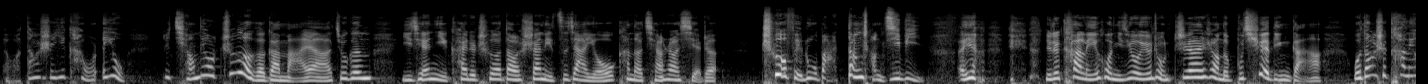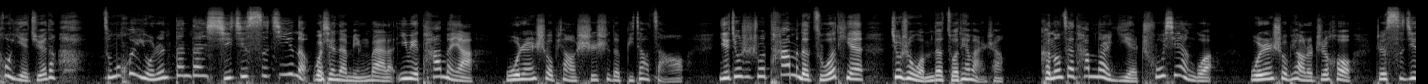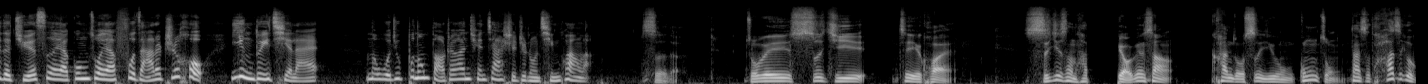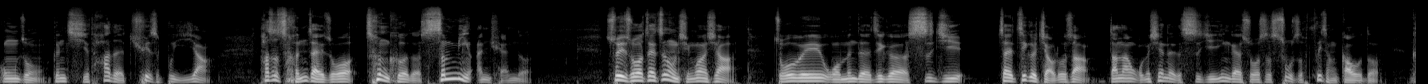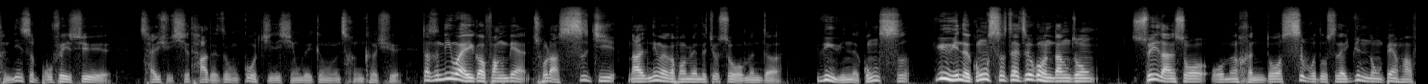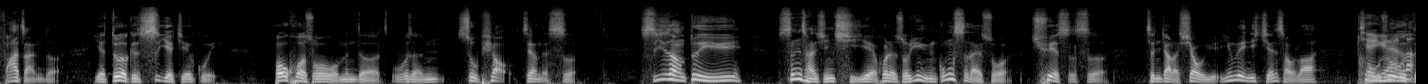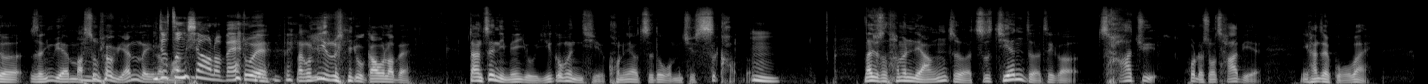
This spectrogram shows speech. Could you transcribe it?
哎，我当时一看，我说：“哎呦，这强调这个干嘛呀？就跟以前你开着车到山里自驾游，看到墙上写着。”车匪路霸当场击毙！哎呀，你这看了以后，你就有一种治安上的不确定感啊！我当时看了以后也觉得，怎么会有人单单袭击司机呢？我现在明白了，因为他们呀，无人售票实施的比较早，也就是说，他们的昨天就是我们的昨天晚上，可能在他们那儿也出现过无人售票了之后，这司机的角色呀、工作呀复杂了之后，应对起来，那我就不能保证安全驾驶这种情况了。是的，作为司机。这一块，实际上它表面上看作是一种工种，但是它这个工种跟其他的确实不一样，它是承载着乘客的生命安全的。所以说，在这种情况下，作为我们的这个司机，在这个角度上，当然我们现在的司机应该说是素质非常高的，肯定是不会去采取其他的这种过激的行为跟我们乘客去。但是另外一个方面，除了司机，那另外一个方面呢，就是我们的运营的公司。运营的公司在这个过程当中，虽然说我们很多事物都是在运动变化发展的，也都要跟世界接轨，包括说我们的无人售票这样的事，实际上对于生产型企业或者说运营公司来说，确实是增加了效率，因为你减少了投入的人员嘛，售票员没了，你就增效了呗，对，那个利润就高了呗。但这里面有一个问题，可能要值得我们去思考的，嗯，那就是他们两者之间的这个。差距或者说差别，你看，在国外，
